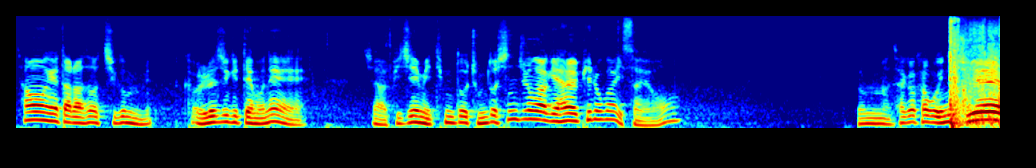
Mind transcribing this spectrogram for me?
상황에 따라서 지금 걸려지기 때문에 자 BGM 이 팀도 좀 더 신중하게 할 필요가 있어요. 지금 사격하고 있는 GL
